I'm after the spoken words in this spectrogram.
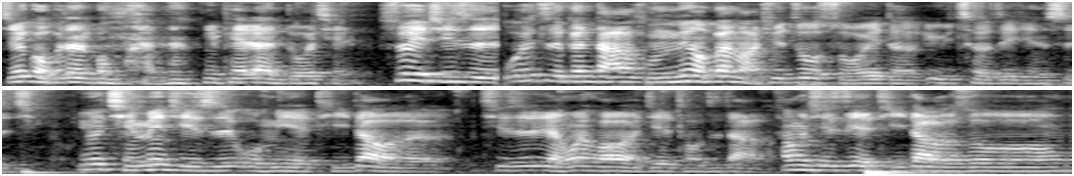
结果不但崩盘了，你赔了很多钱。所以其实我一直跟大家，我们没有办法去做所谓的预测这件事情。因为前面其实我们也提到了，其实两位华尔街投资大佬，他们其实也提到了说。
